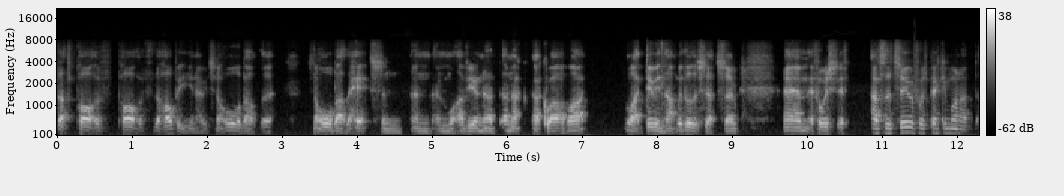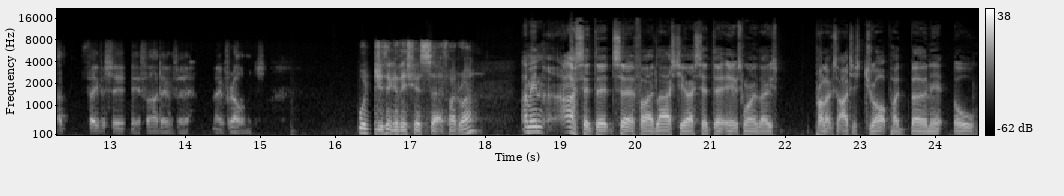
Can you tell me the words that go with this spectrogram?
that's part of part of the hobby. You know, it's not all about the it's not all about the hits and and, and what have you. And, I, and I, I quite like like doing that with other sets. So um, if I was if out of the two, if I was picking one, I'd, I'd favour certified over over elements. What did you think of this year's certified, Ryan? I mean, I said that certified last year. I said that it was one of those products I just drop. I'd burn it all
